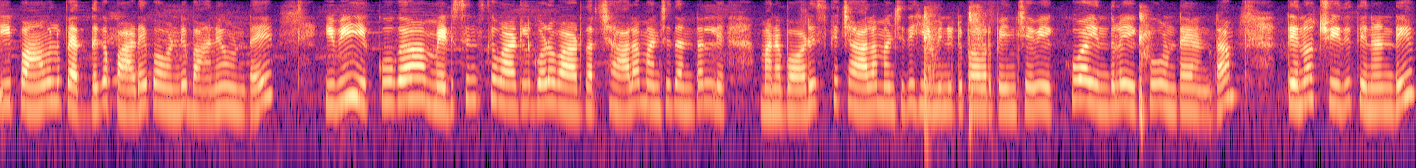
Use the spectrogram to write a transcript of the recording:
ఈ పాములు పెద్దగా పాడైపోవండి బాగానే ఉంటాయి. ఇవి ఎక్కువగా మెడిసిన్స్కి వాటికి కూడా వాడతారు. చాలా మంచిదంట. లే- మన బాడీస్కి చాలా మంచిది. ఇమ్యూనిటీ పవర్ పెంచేవి ఎక్కువ ఇందులో ఎక్కువ ఉంటాయంట. తినొచ్చు ఇది తినండి.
